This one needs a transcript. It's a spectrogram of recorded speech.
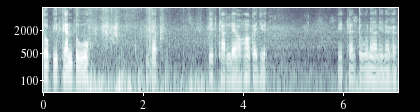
ตัวปิดแผ่นตูนี่ครับปิดขันแล้วห่อก็ยึดปิดแผ่นตูหน้านี่นะครับ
